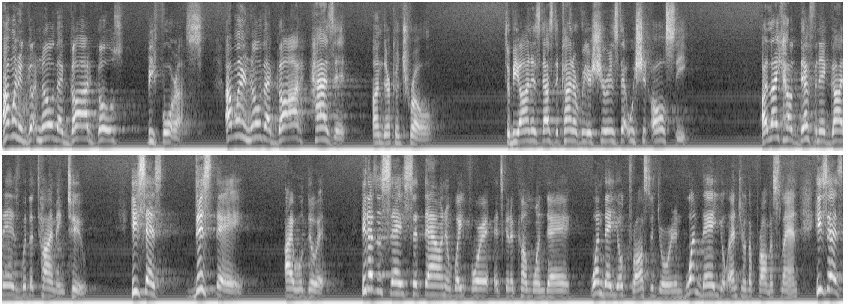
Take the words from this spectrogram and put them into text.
I want to know that God goes before us. I want to know that God has it under control. To be honest, that's the kind of reassurance that we should all seek. I like how definite God is with the timing, too. He says, this day I will do it. He doesn't say, sit down and wait for it. It's going to come one day. One day you'll cross the Jordan. One day you'll enter the promised land. He says,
